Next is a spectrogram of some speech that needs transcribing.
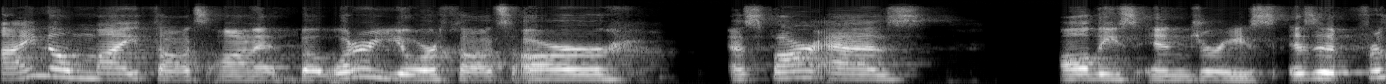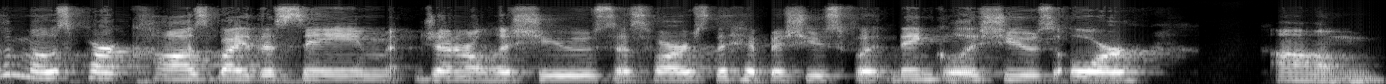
I know my thoughts on it, but what are your thoughts? Are as far as all these injuries, is it for the most part caused by the same general issues as far as the hip issues, foot and ankle issues, or um,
